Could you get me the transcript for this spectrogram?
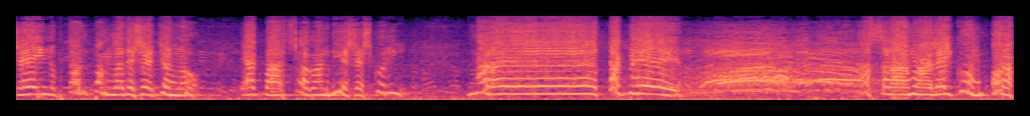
সেই নূতন বাংলাদেশের জন্য একবার স্লোগান দিয়ে শেষ করি। নারায় তাকবীর। আসসালামু আলাইকুম ওয়া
